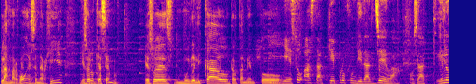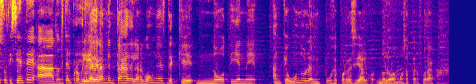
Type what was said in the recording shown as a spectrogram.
plasmargón, es energía, y eso es lo que hacemos. Eso es muy delicado, un tratamiento... ¿Y eso hasta qué profundidad lleva? O sea, ¿es lo suficiente a donde está el problema? La gran ventaja del argón es de que no tiene, aunque uno lo empuje, por decir algo, no, lo vamos a perforar. Ah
